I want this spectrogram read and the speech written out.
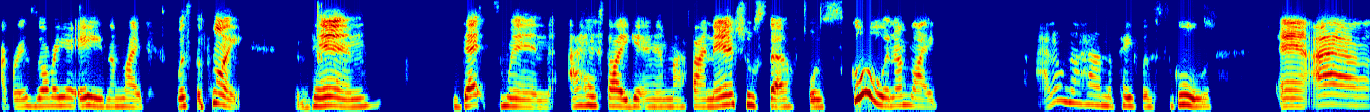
my grades was already at A's. I'm like, what's the point? Then that's when I had started getting my financial stuff for school. And I'm like, I don't know how I'm gonna pay for school. And I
